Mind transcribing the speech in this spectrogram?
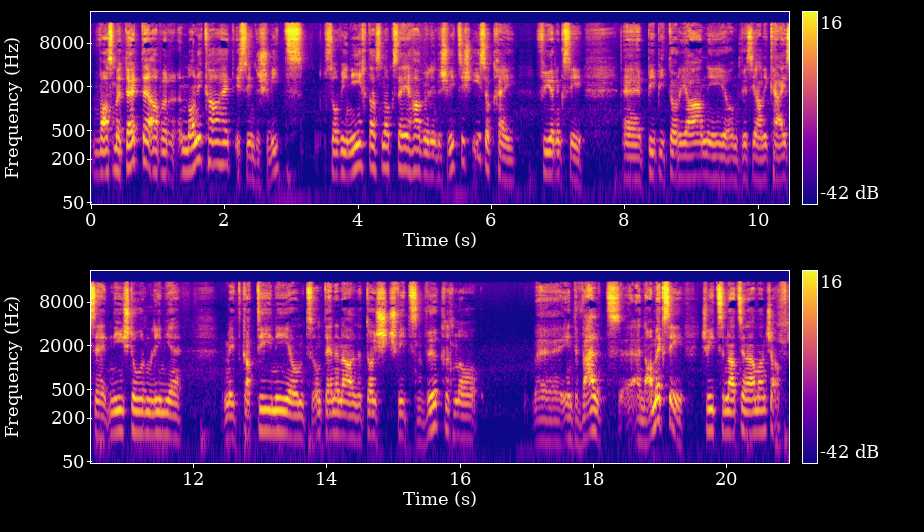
was man dort aber noch nicht hat, ist in der Schweiz, so wie ich das noch gesehen habe, weil in der Schweiz ist Eishockey führend gewesen. Äh, Bibi Toriani und wie sie alle geheissen haben, nie Sturmlinie mit Gattini und, und denen allen. Da ist die Schweiz wirklich noch äh, in der Welt ein Name gewesen, die Schweizer Nationalmannschaft.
